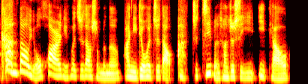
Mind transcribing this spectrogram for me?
看到有话儿，你会知道什么呢？啊，你就会知道啊，这基本上就是一一条。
